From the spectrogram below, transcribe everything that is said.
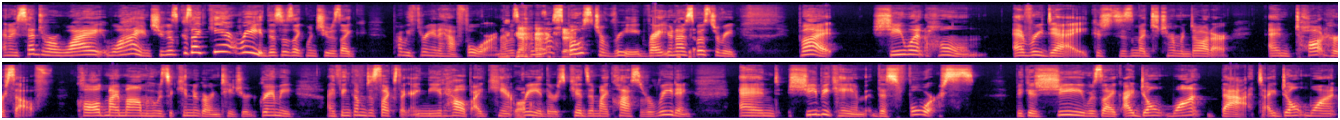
And I said to her, Why, why? And she goes, Because I can't read. This was like when she was like probably three and a half, four. And I was like, well, You're not okay. supposed to read, right? You're not supposed to read. But she went home every day because she's my determined daughter and taught herself called my mom, who was a kindergarten teacher, Grammy, I think I'm dyslexic. I need help. I can't wow. read. There's kids in my class that are reading. And she became this force because she was like, I don't want that. I don't want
